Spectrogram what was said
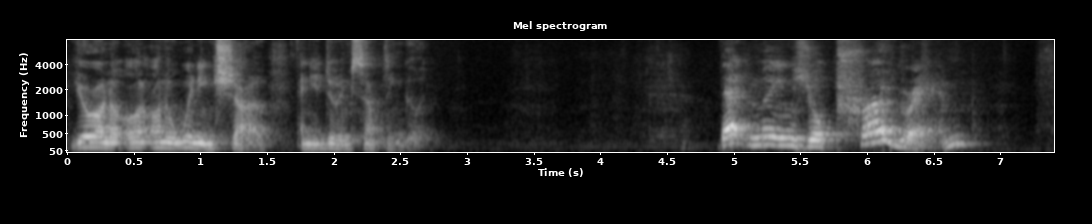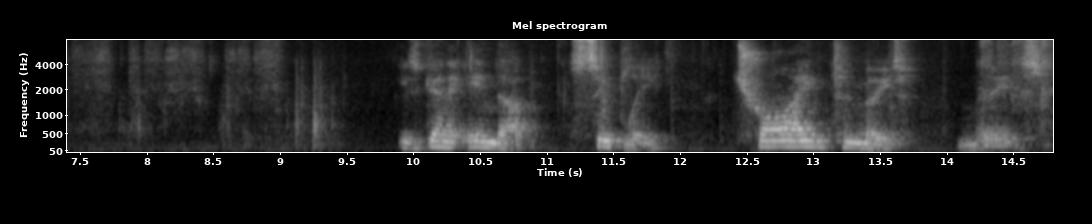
you're on a, on a winning show and you're doing something good. That means your program is going to end up simply trying to meet needs.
